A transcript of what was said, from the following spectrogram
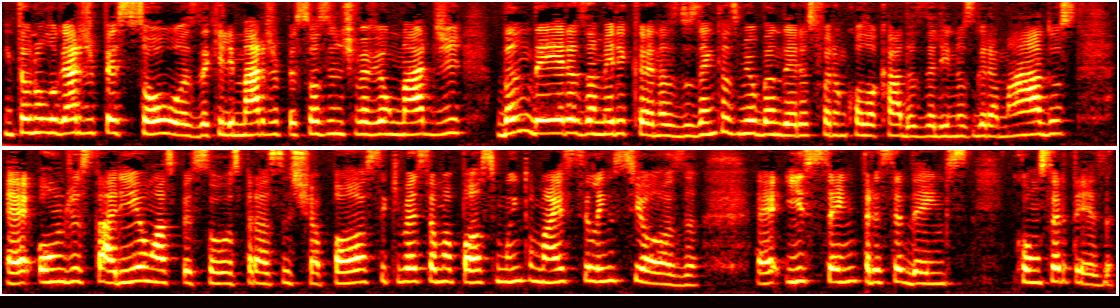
Então, no lugar de pessoas, daquele mar de pessoas, a gente vai ver um mar de bandeiras americanas. 200 mil bandeiras foram colocadas ali nos gramados, é, onde estariam as pessoas para assistir a posse, que vai ser uma posse muito mais silenciosa é, e sem precedentes com certeza.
